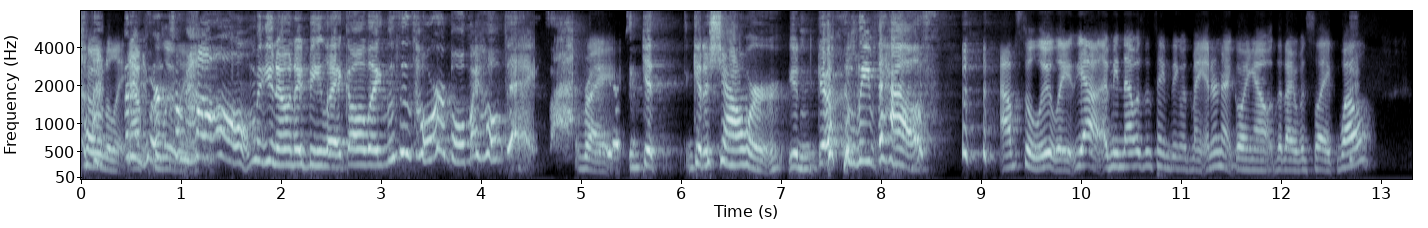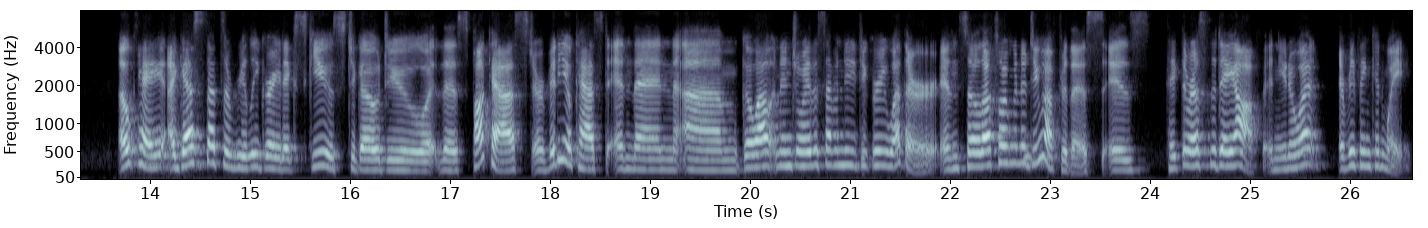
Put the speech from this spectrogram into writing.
totally, but absolutely, work from home, you know, and I'd be like, oh, like this is horrible, my whole day, right? Get get a shower and go leave the house. absolutely, yeah. I mean, that was the same thing with my internet going out. That I was like, well okay, I guess that's a really great excuse to go do this podcast or video cast and then um, go out and enjoy the 70 degree weather. And so that's what I'm going to do after this is take the rest of the day off. And you know what? Everything can wait.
